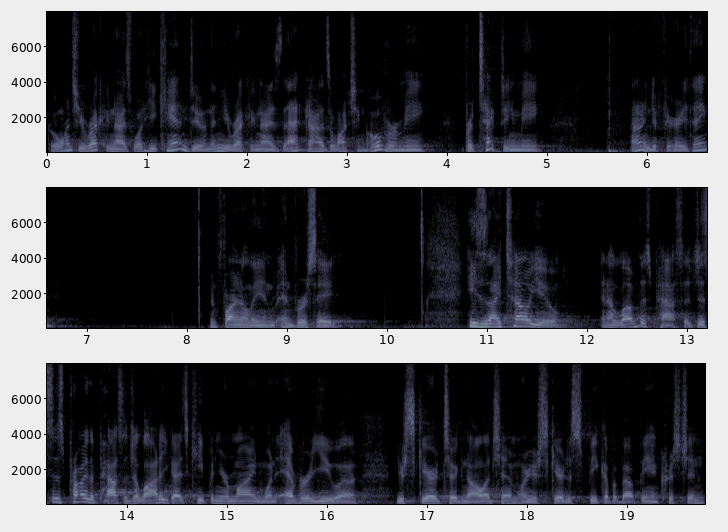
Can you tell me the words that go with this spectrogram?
But once you recognize what he can do, and then you recognize that God's watching over me, protecting me, I don't need to fear anything. And finally, in, in verse 8, he says, I tell you, And I love this passage. This is probably the passage a lot of you guys keep in your mind whenever you, uh, you're scared to acknowledge Him or you're scared to speak up about being a Christian.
